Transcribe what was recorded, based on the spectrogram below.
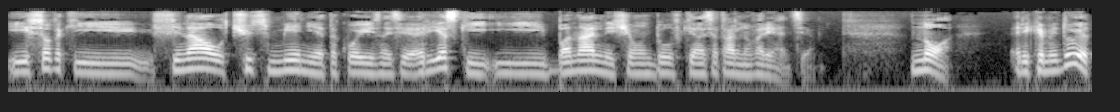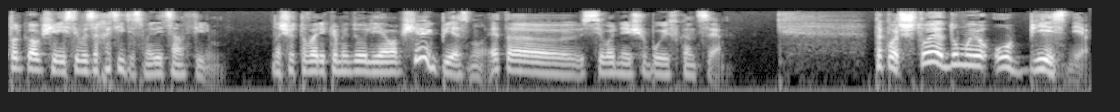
и все-таки финал чуть менее такой, знаете, резкий и банальный, чем он был в кинотеатральном варианте. Но рекомендую только вообще, если вы захотите смотреть сам фильм. Насчет того, рекомендую ли я вообще бездну, это сегодня еще будет в конце. Так вот, что я думаю о бездне?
